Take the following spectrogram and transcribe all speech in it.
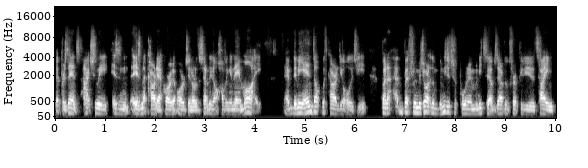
that presents actually isn't isn't a cardiac origin or they're certainly not having an MI. Um, they may end up with cardiology, but uh, but for the majority of them, we need to troponin, we need to observe them for a period of time.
